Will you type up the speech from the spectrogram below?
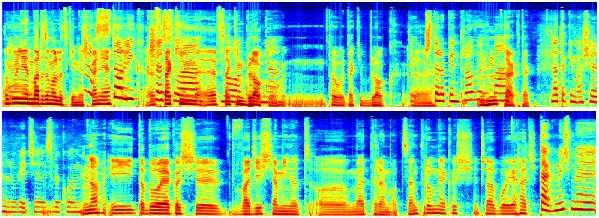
Ogólnie E, bardzo malutkie mieszkanie. Stolik, E, krzesła, W takim, e, w takim bloku. kuchnia. To był taki blok. Taki e, czteropiętrowy mhm, chyba? Tak, tak. Na takim osiedlu, wiecie, zwykłym. No i to było jakoś e, 20 minut o, metrem od centrum jakoś trzeba było jechać. Tak, myśmy,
